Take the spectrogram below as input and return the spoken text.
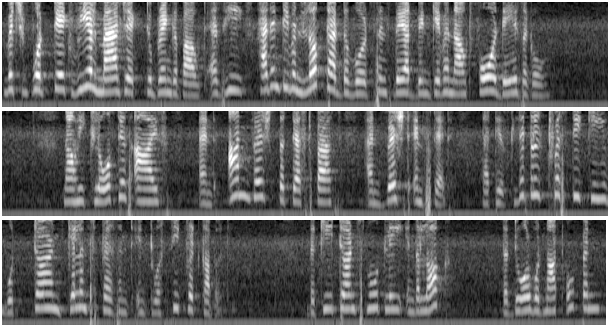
which would take real magic to bring about, as he hadn't even looked at the words since they had been given out four days ago. Now he closed his eyes and unwished the test pass and wished instead that his little twisty key would turn Gillon's present into a secret cupboard. The key turned smoothly in the lock. The door would not open.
